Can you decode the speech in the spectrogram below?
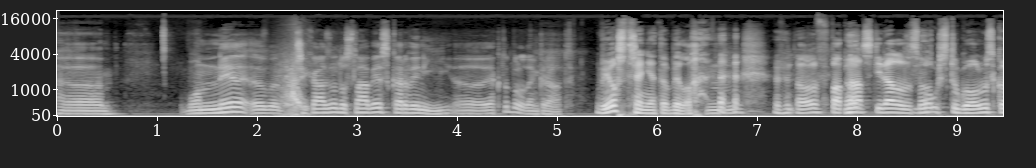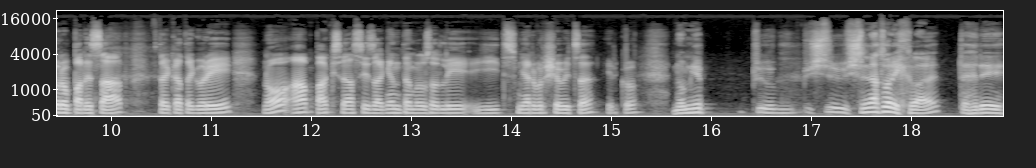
Uh, on je, uh, přicházel do Slávě z Karviný. Uh, jak to bylo tenkrát? Vyostřeně to bylo. Mm. no, v 15 no, dal no. spoustu no. gólů, skoro 50 v té kategorii. No a pak se asi s agentem rozhodli jít směr Vršovice, Jirko? No mě šli na to rychle. Tehdy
